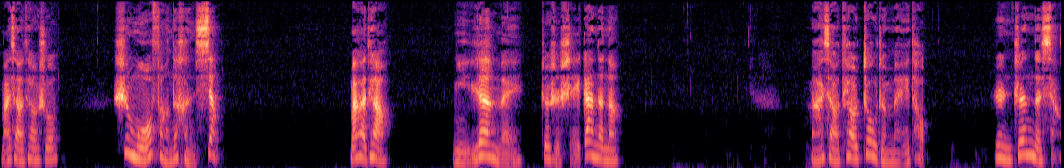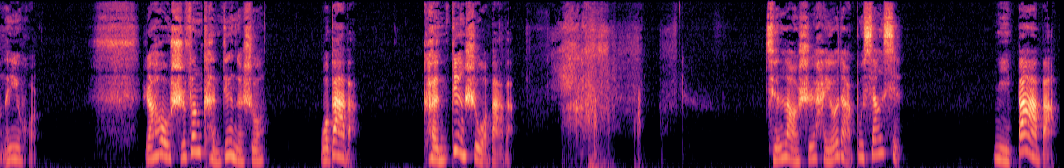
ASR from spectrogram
马小跳说：“是模仿的很像。”马小跳，你认为这是谁干的呢？马小跳皱着眉头，认真的想了一会儿，然后十分肯定的说：“我爸爸，肯定是我爸爸。”秦老师还有点不相信：“你爸爸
